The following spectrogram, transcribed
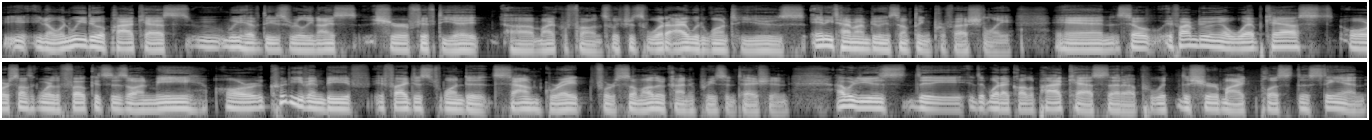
you know, when we do a podcast, we have these really nice Shure 58 uh, microphones, which is what I would want to use anytime I'm doing something professionally. And so if I'm doing a webcast or something where the focus is on me, or it could even be if, if I just wanted to sound great for some other kind of presentation, I would use the, the what I call the podcast setup with the Shure mic plus the stand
